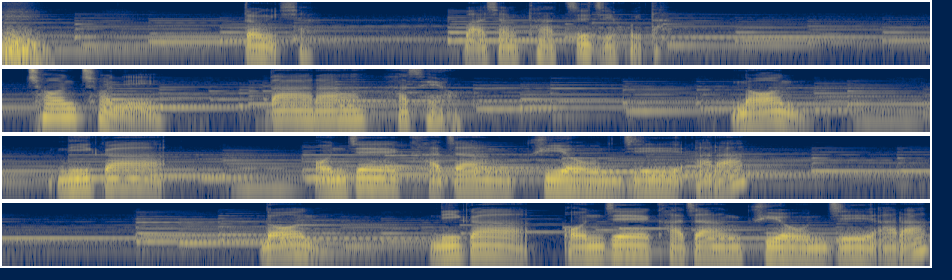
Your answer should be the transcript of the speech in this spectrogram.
等一下，马上他自己回答。천천히따라하세요。넌 네가 언제 가장 귀여운지 알아? 넌 네가 언제 가장 귀여운지 알아?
